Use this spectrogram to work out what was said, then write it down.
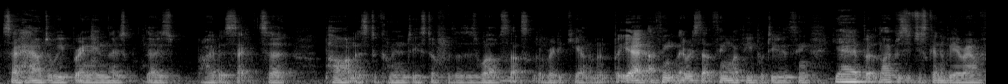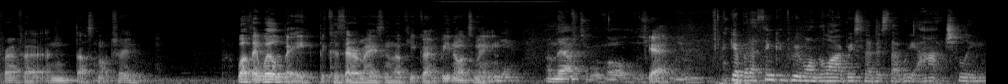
So, how do we bring in those, those private sector partners to come in and do stuff with us as well. So that's a really key element. But yeah, I think there is that thing where people do the thing, yeah, but libraries are just going to be around forever, and that's not true. Well, they will be because they're amazing and they'll keep going. But you know what I mean? Yeah. And they have to evolve as Yeah. well. You know. Yeah, but I think if we want the library service that we actually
